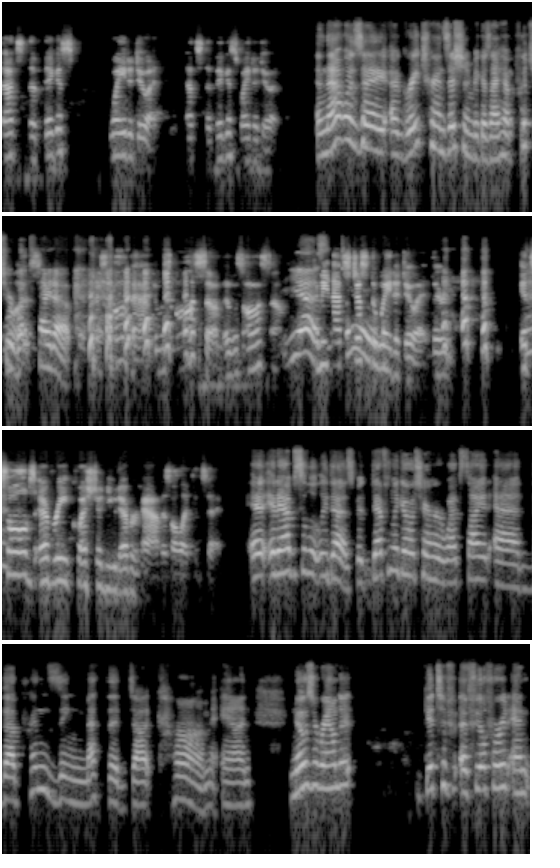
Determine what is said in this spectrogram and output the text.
That's the biggest way to do it. That's the biggest way to do it. And that was a, a great transition because I have put your website up. I saw that. It was awesome. It was awesome. yes. I mean, that's just the way to do it. There, it solves every question you'd ever have, is all I can say. It, it absolutely does, but definitely go to her website at theprinzingmethod.com and nose around it, get to a feel for it, and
